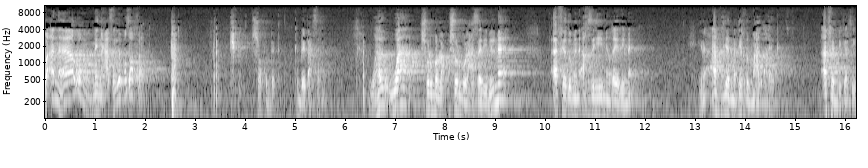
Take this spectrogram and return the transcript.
وأنهار من عسل مصفى. اشرب كبيت كبيت عسل. وشرب شرب العسل بالماء أفيد من أخذه من غير ماء. يعني أفيد ما تأخذه بمعلقة هيك أفيد بكثير.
